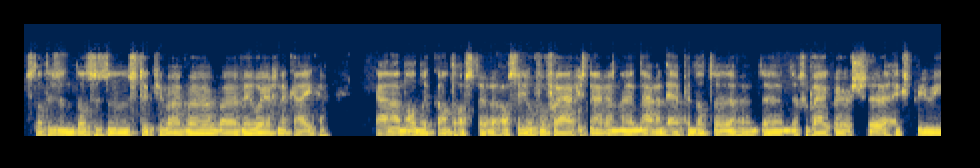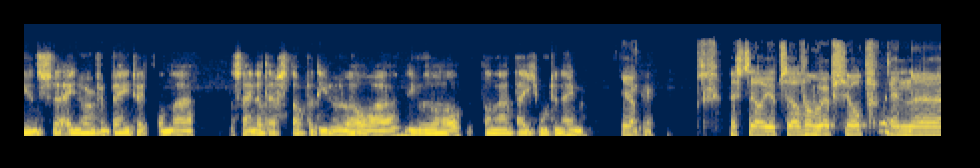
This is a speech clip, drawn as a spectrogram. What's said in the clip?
Dus dat is een, dat is een stukje waar we, waar we heel erg naar kijken. Ja, en aan de andere kant, als er, als er heel veel vraag is naar een, naar een app en dat de, de, de gebruikers-experience enorm verbetert, dan, dan zijn dat echt stappen die we wel, die we wel dan een tijdje moeten nemen. Ja. En stel je hebt zelf een webshop en, uh,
